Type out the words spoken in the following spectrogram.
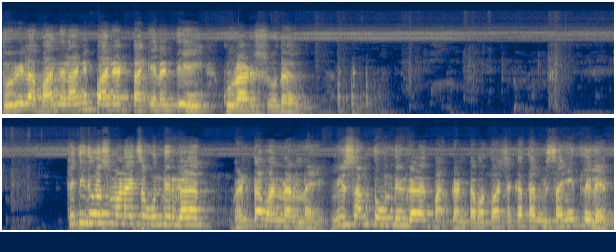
दोरीला बांधन आणि पाण्यात टाकेल आणि ते कुराड शोधल. किती दिवस म्हणायचं उंदीर गळ्यात घंटा बांधणार नाही? मी सांगतो उंदीर गळ्यात घंटा बांधतो अशा कथा मी सांगितलेल्या आहेत.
